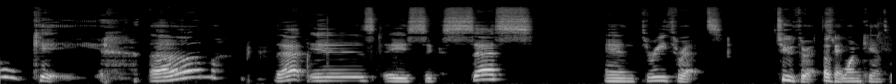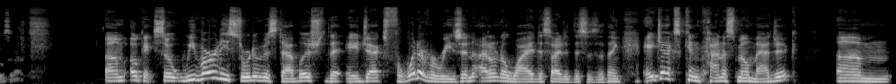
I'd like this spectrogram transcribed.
Okay. Um, that is a success and three threats. Two threats. Okay. One cancels out. Um, okay, so we've already sort of established that Ajax, for whatever reason, I don't know why I decided this is a thing. Ajax can kind of smell magic. Um,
